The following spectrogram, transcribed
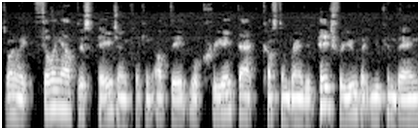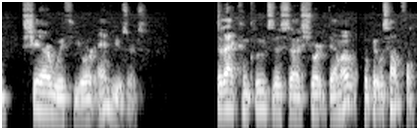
So anyway, filling out this page and clicking update will create that custom branded page for you that you can then share with your end users. So that concludes this uh, short demo. Hope it was helpful.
